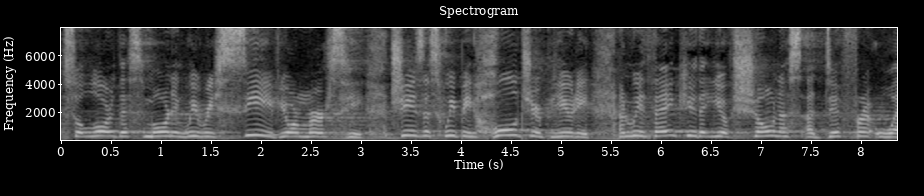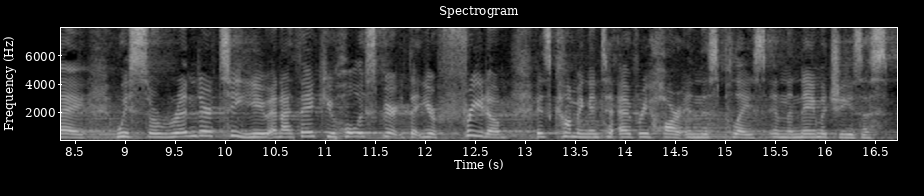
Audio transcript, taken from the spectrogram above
So, Lord, this morning we receive your mercy. Jesus, we behold your beauty. And we thank you that you have shown us a different way. We surrender to you. And I thank you, Holy Spirit, that your freedom is coming into every heart in this place. In the name of Jesus.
